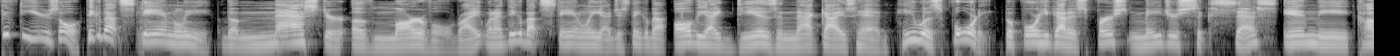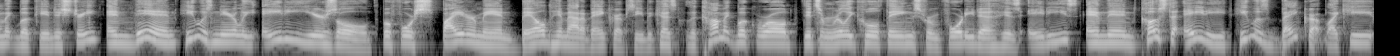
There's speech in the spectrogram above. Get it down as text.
50 years old. Think about Stan Lee, the master of Marvel, right? When I think about Stan Lee, I just think about all the ideas in that guy's head. He was 40 before he got his first major success in the comic book industry. And then he was nearly 80 years old before Spider Man bailed him out of bankruptcy because the comic book world did some really cool things from 40 to his 80s. And then close to 80, he was bankrupt. Like he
